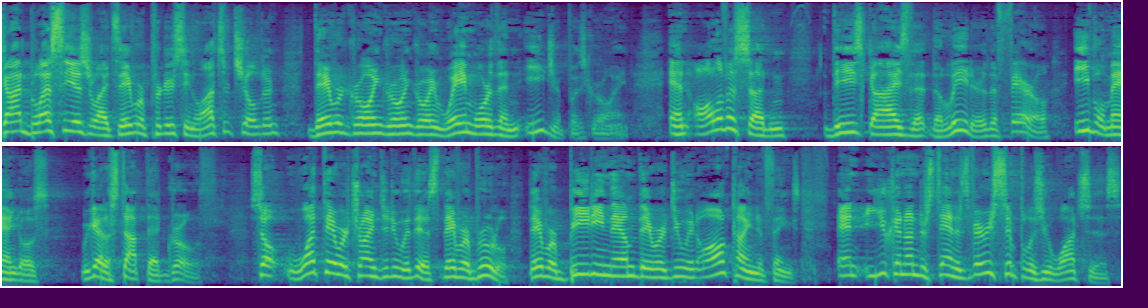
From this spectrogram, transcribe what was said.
God blessed the Israelites. They were producing lots of children. They were growing, growing, growing, way more than Egypt was growing. And all of a sudden, these guys, the, the leader, the Pharaoh, evil man goes, we got to stop that growth. So what they were trying to do with this, they were brutal. They were beating them. They were doing all kind of things. And you can understand, it's very simple as you watch this.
